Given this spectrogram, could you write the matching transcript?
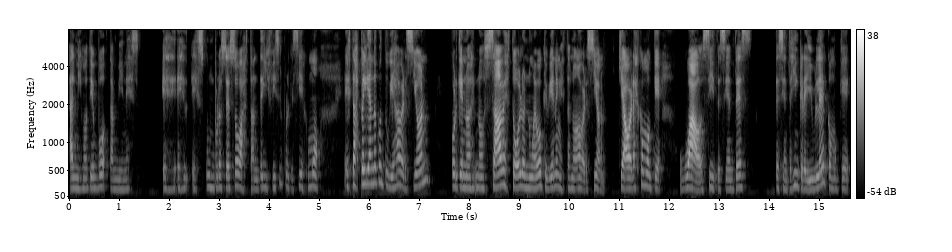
al mismo tiempo también es es, es, un proceso bastante difícil porque sí, es como estás peleando con tu vieja versión porque no, no sabes todo lo nuevo que viene en esta nueva versión, que ahora es como que, wow, sí, te sientes, te sientes increíble, como que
